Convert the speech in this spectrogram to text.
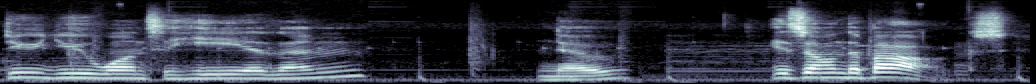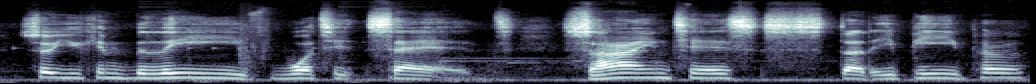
Do you want to hear them? No? It's on the box, so you can believe what it said. Scientists study people,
